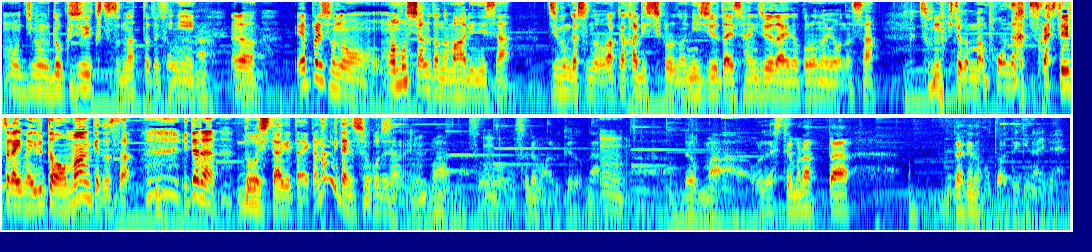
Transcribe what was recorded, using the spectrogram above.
もう自分60いくつとなった時に。だな。から、やっぱりその、まあ、もしあなたの周りにさ自分がその若かりし頃の20代30代の頃のようなさそんな人が、まあ、もうお腹すかしてる人が今いるとは思わんけどさいたらどうしてあげたいかなみたいなそういうことじゃないの、まあなそう、うん。それもあるけどな、うん。うんでもまあ俺がしてもらっただけのことはできないね。い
